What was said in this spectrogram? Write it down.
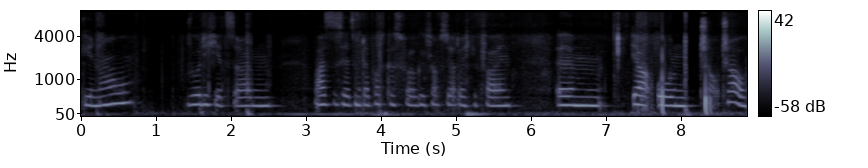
genau. Würde ich jetzt sagen. Was ist jetzt mit der Podcast-Folge? Ich hoffe, sie hat euch gefallen. Ähm, ja, und ciao, ciao.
